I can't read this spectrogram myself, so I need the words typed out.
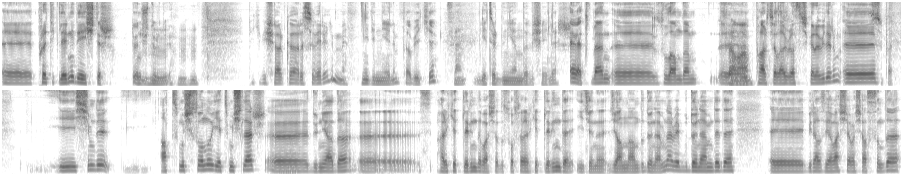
e, pratiklerini değiştir dönüştür diyor. Peki bir şarkı arası verelim mi? Ne dinleyelim? Tabii ki. Sen getirdin yanında bir şeyler. Evet ben e, Zulam'dan e, tamam. parçalar biraz çıkarabilirim. E, Süper. E, şimdi 60 sonu 70'ler e, dünyada e, hareketlerin de başladı. Sosyal hareketlerin de iyicene canlandı dönemler ve bu dönemde de e, biraz yavaş yavaş aslında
